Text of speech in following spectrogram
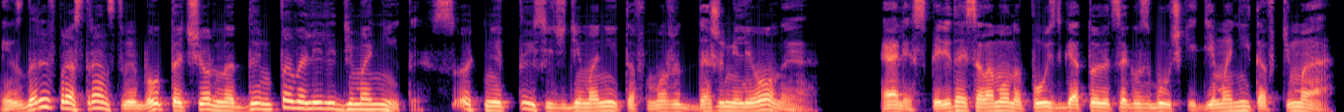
Из дыры в пространстве, будто черный дым, повалили демониты. Сотни тысяч демонитов, может, даже миллионы. «Алис, передай Соломону, пусть готовится к взбучке. Демонитов тьма!»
